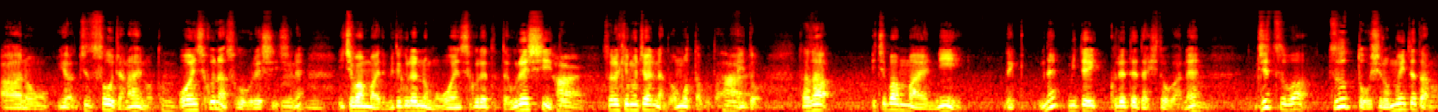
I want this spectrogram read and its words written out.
あのいや実はそうじゃないのと、うん。応援してくれるのはすごい嬉しいしね、うんうん一番前で見てくれるのも応援してくれてて嬉しいと、はい。それは気持ち悪いなんて思ったことはないと、ただ一番前にで、ね、見てくれてた人がね、実はずっと後ろ向いてたのっ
